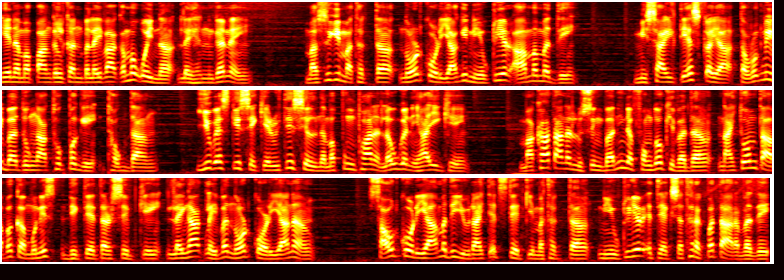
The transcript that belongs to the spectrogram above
ꯍꯦꯟꯅ ꯃꯄꯥꯡꯒꯜ ꯀꯟꯕ ꯂꯩꯕꯥꯛ ꯑꯃ ꯑꯣꯏꯅ ꯂꯩꯍꯟꯒꯅꯤ ꯃꯁꯤꯒꯤ ꯃꯊꯛꯇ ꯅꯣꯔꯠ ꯀꯣꯔꯤꯌꯥꯒꯤ ꯅ꯭ꯌꯨꯀ꯭ꯂꯤꯌꯔ ꯑꯥꯔꯝ ꯑꯃꯗꯤ ꯃꯤꯁꯥꯏꯜ ꯇꯦꯁ ꯀꯌꯥ ꯇꯧꯔꯛꯂꯤꯕ ꯑꯗꯨ ꯉꯥꯛꯊꯣꯛꯄꯒꯤ ꯊꯧꯗꯥꯡ ꯌꯨ ꯑꯦꯁꯀꯤ ꯁꯦꯀ꯭ꯌꯨꯔꯤꯇꯤ ꯁꯤꯜꯅ ꯃꯄꯨꯡ ꯐꯥꯅ ꯂꯧꯒꯅꯤ ꯍꯥꯏꯈꯤ ꯃꯈꯥ ꯇꯥꯅ ꯂꯨꯆꯤꯡꯕ ꯑꯅꯤꯅ ꯐꯣꯡꯗꯣꯛꯈꯤꯕꯗ ꯅꯥꯏꯇꯣꯝ ꯇꯥꯕ ꯀꯝꯃꯨꯅꯤꯁ ꯗꯤꯛꯇꯦꯇꯔꯁꯤꯞꯀꯤ ꯂꯩꯉꯥꯛ ꯂꯩꯕ ꯅꯣꯔꯠ ꯀꯣꯔꯤꯌꯥꯅ ꯁꯥꯎꯠ ꯀꯣꯔꯤꯌꯥ ꯑꯃꯗꯤ ꯌꯨꯅꯥꯏꯇꯦꯗ ꯁ꯭ꯇꯦꯠꯀꯤ ꯃꯊꯛꯇ ꯅ꯭ꯌꯨꯀ꯭ꯂꯤꯌꯔ ꯑꯦꯇꯦꯛ ꯆꯠꯊꯔꯛꯄ ꯇꯥꯔꯕꯗꯤ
